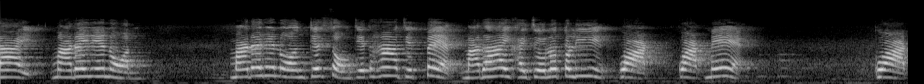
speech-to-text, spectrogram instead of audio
ได้ มาได้แน่นอน มาได้แน่นอนเจ็ดสองเจ็ดห้าเจ็ดแปดมาได้ ใครเจอลอตเตอรี่ กวาดกวาดแม่ กวาด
